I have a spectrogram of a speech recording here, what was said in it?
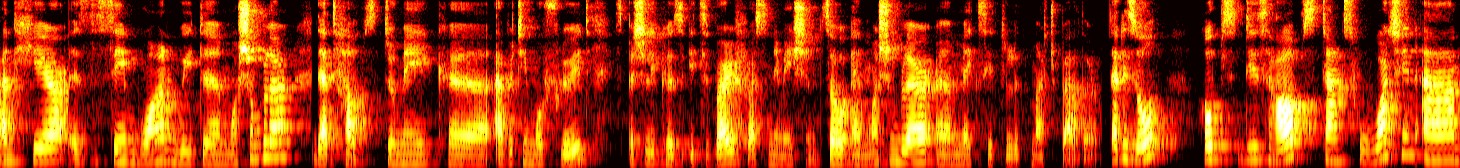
And here is the same one with the motion blur that helps to make uh, everything more fluid especially because it's a very fast animation. So a motion blur uh, makes it look much better. That is all. Hopes this helps. Thanks for watching and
